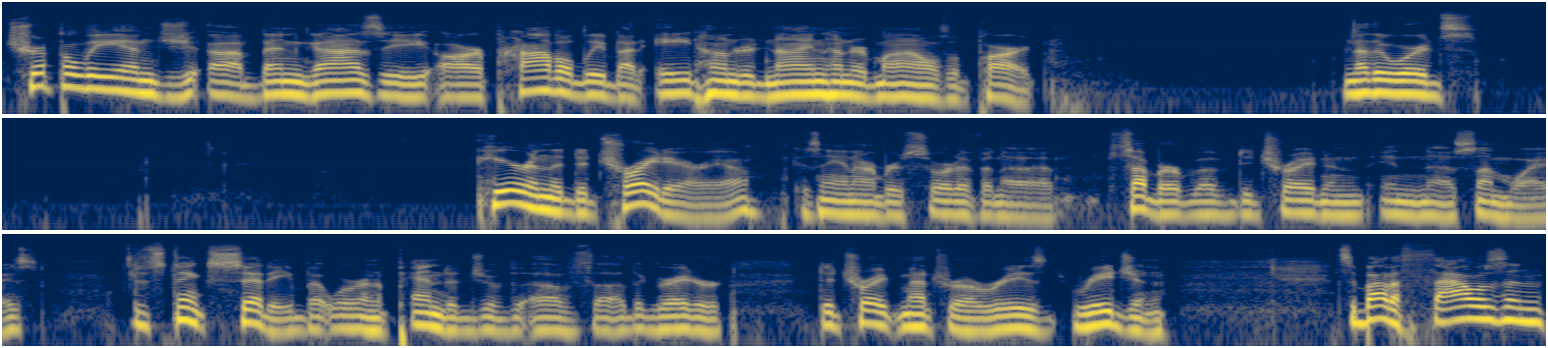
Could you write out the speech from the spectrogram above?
Tripoli and uh, Benghazi are probably about 800, 900 miles apart. In other words, here in the Detroit area, because Ann Arbor is sort of in a suburb of Detroit in, in uh, some ways, distinct city, but we're an appendage of, of uh, the greater Detroit metro re- region. It's about a thousand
